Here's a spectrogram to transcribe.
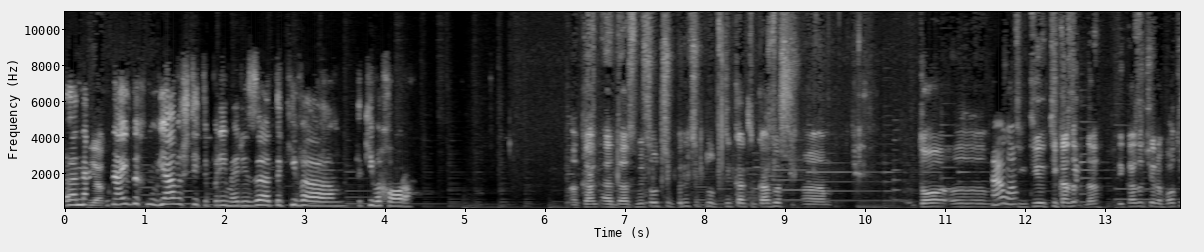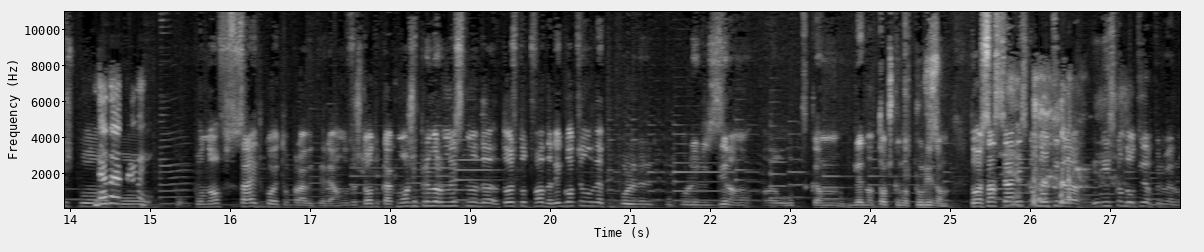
А, най- най-вдъхновяващите примери за такива, такива хора. А как, а, да, смисъл, че принципно ти, както казваш, а, то а, ти, ти, ти, каза, да, ти каза, че работиш по, Да, да, по, по, по, нов сайт, който правите реално. Защото как може, примерно, наистина да. Тоест, от това дали е готино да е популяри, популяризирано а, от към гледна точка на туризъм. Тоест, аз сега искам да отида, искам да отида, примерно,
